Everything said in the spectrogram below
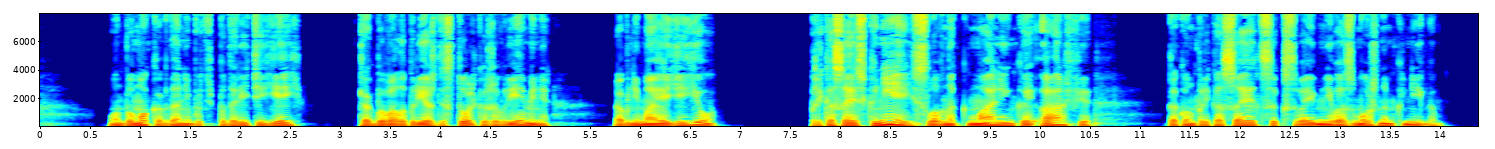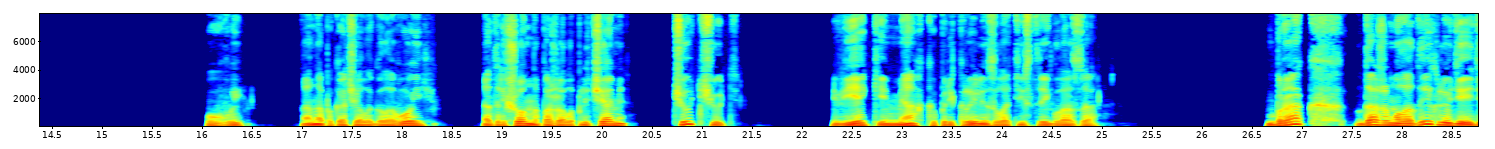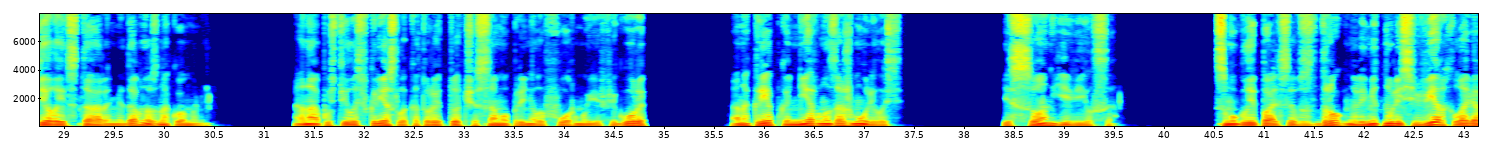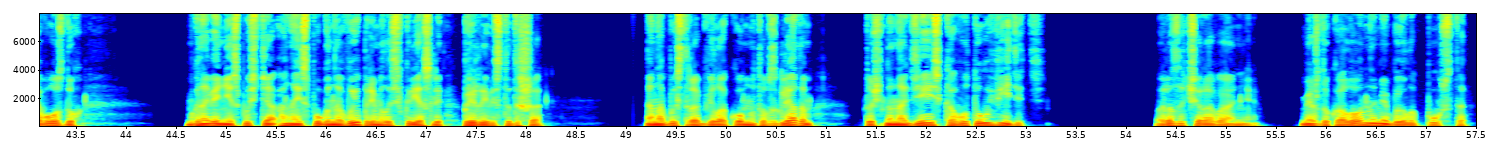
он бы мог когда-нибудь подарить и ей, как бывало прежде, столько же времени, обнимая ее, прикасаясь к ней, словно к маленькой арфе, как он прикасается к своим невозможным книгам. Увы, она покачала головой, отрешенно пожала плечами, чуть-чуть. Веки мягко прикрыли золотистые глаза — Брак даже молодых людей делает старыми, давно знакомыми. Она опустилась в кресло, которое тотчас само приняло форму ее фигуры. Она крепко, нервно зажмурилась. И сон явился. Смуглые пальцы вздрогнули, метнулись вверх, ловя воздух. Мгновение спустя она испуганно выпрямилась в кресле, прерывисто дыша. Она быстро обвела комнату взглядом, точно надеясь кого-то увидеть. Разочарование. Между колоннами было пусто.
